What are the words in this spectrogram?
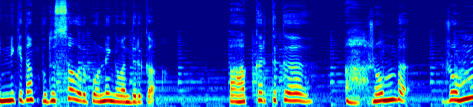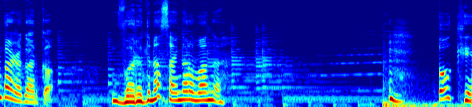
இன்னைக்கு தான் புதுசாக ஒரு பொண்ணு இங்கே வந்திருக்கா. பார்க்கறதுக்கு ரொம்ப ரொம்ப அழகாக இருக்கா. வரதுன்னா சாயங்காலம் வாங்க. ஓகே.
